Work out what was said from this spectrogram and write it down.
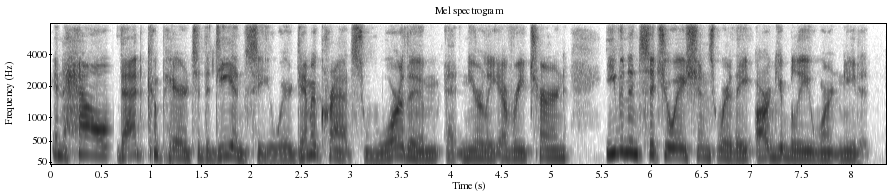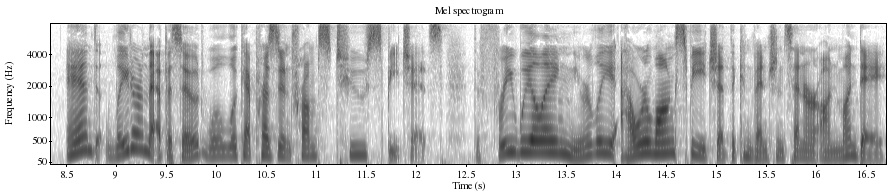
And how that compared to the DNC, where Democrats wore them at nearly every turn, even in situations where they arguably weren't needed. And later in the episode, we'll look at President Trump's two speeches the freewheeling, nearly hour long speech at the convention center on Monday,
